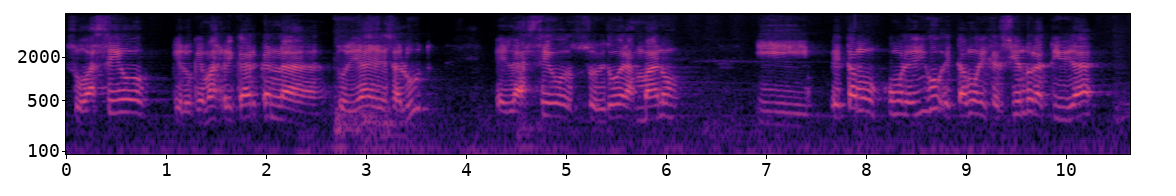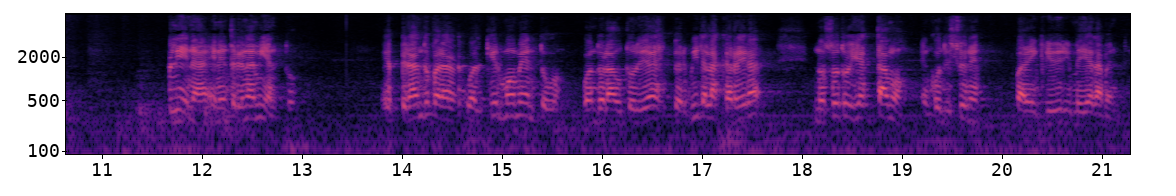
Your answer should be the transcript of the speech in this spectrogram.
su aseo, que lo que más recargan las autoridades de salud, el aseo sobre todo de las manos, y estamos, como le digo, estamos ejerciendo la actividad plena en entrenamiento esperando para cualquier momento, cuando las autoridades permitan las carreras, nosotros ya estamos en condiciones para inscribir inmediatamente.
